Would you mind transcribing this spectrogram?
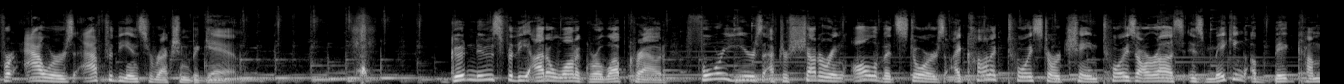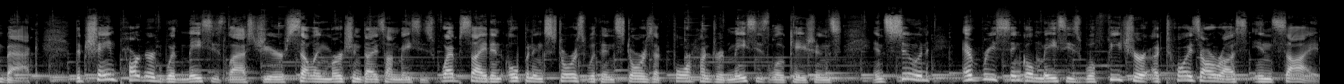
for hours after the insurrection began. Good news for the I don't want to grow up crowd. Four years after shuttering all of its stores, iconic toy store chain Toys R Us is making a big comeback. The chain partnered with Macy's last year, selling merchandise on Macy's website and opening stores within stores at 400 Macy's locations. And soon, every single Macy's will feature a Toys R Us inside.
